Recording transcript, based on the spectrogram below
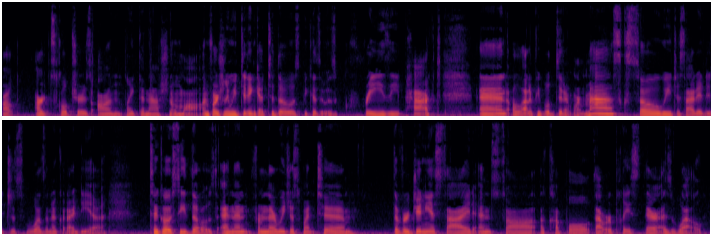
art sculptures on like the National Mall. Unfortunately, we didn't get to those because it was crazy packed and a lot of people didn't wear masks, so we decided it just wasn't a good idea to go see those. And then from there, we just went to the Virginia side and saw a couple that were placed there as well.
